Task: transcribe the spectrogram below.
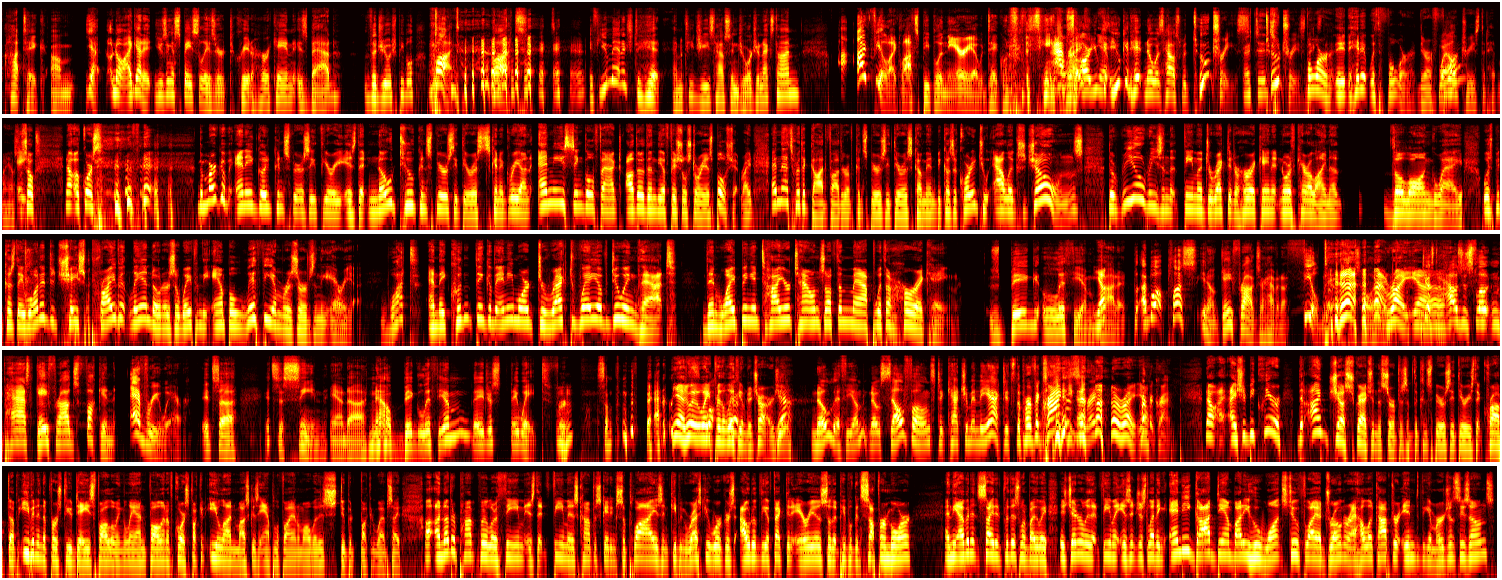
Hot take. Um, yeah, no, I get it. Using a space laser to create a hurricane is bad. The Jewish people, but but if you manage to hit MTG's house in Georgia next time, I, I feel like lots of people in the area would take one for the team. Absolutely. right? Or you, can, you can hit Noah's house with two trees. It's- it's two trees. next Four. time. It hit it with four. There are four Well, trees that hit my house. eight. So now, of course, the mark of any good conspiracy theory is that no two conspiracy theorists can agree on any single fact other than the official story is bullshit, right? And that's where the godfather of conspiracy theorists come in because according to Alex Jones, the real reason that FEMA directed a hurricane at North Carolina the long way was because they wanted to chase private landowners away from the ample lithium reserves in the area. What? And they couldn't think of any more direct way of doing that than wiping entire towns off the map with a hurricane. Big lithium. Yep. Got it. Uh, Well, plus, you know, gay frogs are having a field day. this whole hurricane. Right, yeah. Just houses floating past, gay frogs fucking everywhere. It's a, it's a scene. And uh, now, big lithium, they just they wait for something with batteries. Mm-hmm. Yeah, wait, wait Well, for the yeah. lithium to charge. Yeah. No lithium, no cell phones to catch him in the act. It's the perfect crime, right? All right. Yeah. Perfect crime. Now, I, I should be clear that I'm just scratching the surface of the conspiracy theories that cropped up even in the first few days following landfall. And of course, fucking Elon Musk is amplifying them all with his stupid fucking website. Uh, another popular theme is that FEMA is confiscating supplies and keeping rescue workers out of the affected areas so that people can suffer more. And the evidence cited for this one, by the way, is generally that FEMA isn't just letting any goddamn body who wants to fly a drone or a helicopter into the emergency zones.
